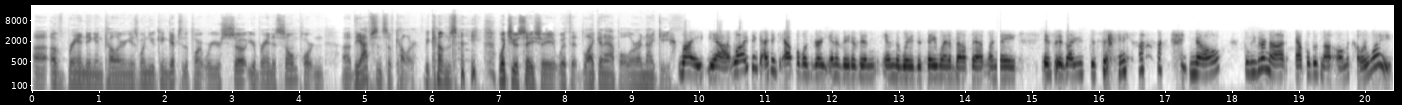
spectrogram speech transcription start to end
uh, of branding and coloring is when you can get to the point where you're so your brand is so important, uh, the absence of color becomes what you associate with it, like an Apple or a Nike. Right. Yeah. Well, I think I think Apple was very innovative in in the way that they went about that when they, as, as I used to say, no, believe it or not, Apple does not own the color white.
